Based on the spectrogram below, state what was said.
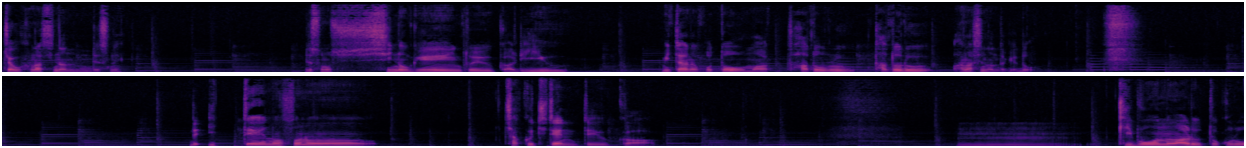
ちゃう話なんですね。でその死の原因というか理由みたいなことをまあたどるたどる話なんだけど。で一定のその着地点っていうかうーん希望のあるところ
